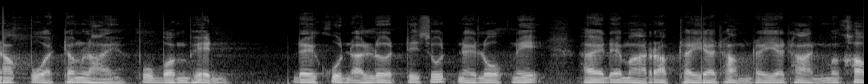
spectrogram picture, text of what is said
นักปวดทั้งหลายผู้บำเพ็ญได้คุณอเลิศที่สุดในโลกนี้ ให้ได้มารับทายธรรมทายทานเมื่อเขา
